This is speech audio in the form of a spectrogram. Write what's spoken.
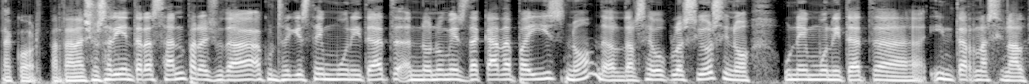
D'acord. Per tant, això seria interessant per ajudar a aconseguir aquesta immunitat no només de cada país, no?, de, de la seva població, sinó una immunitat eh, internacional.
